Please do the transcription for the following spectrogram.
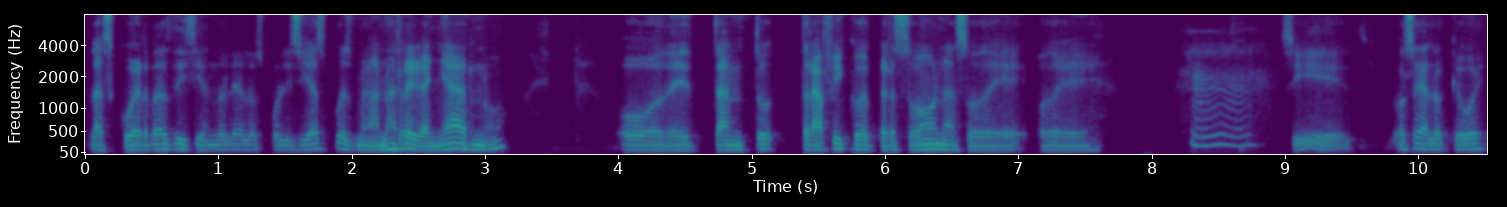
las cuerdas diciéndole a los policías, pues me van a regañar, ¿no? O de tanto tráfico de personas o de, o de mm. sí, o sea, lo que voy.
